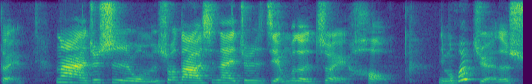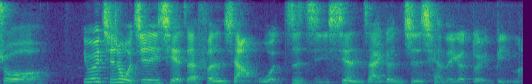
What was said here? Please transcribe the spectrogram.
对，那就是我们说到现在就是节目的最后，你们会觉得说。因为其实我这一期也在分享我自己现在跟之前的一个对比嘛。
